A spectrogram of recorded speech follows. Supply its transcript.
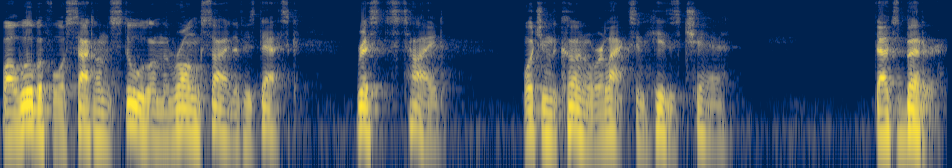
while Wilberforce sat on a stool on the wrong side of his desk, wrists tied, watching the colonel relax in his chair. That's better,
